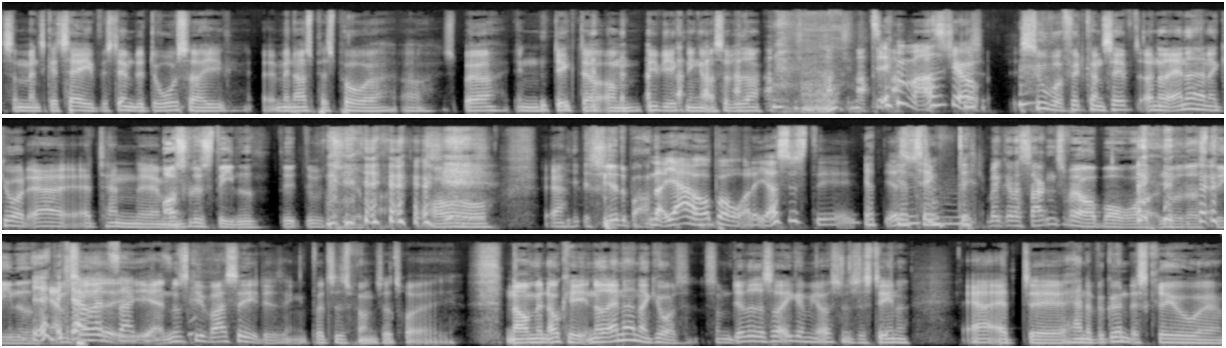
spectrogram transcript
som man skal tage i bestemte doser, i, øh, men også passe på at, at spørge en digter om bivirkninger osv. det er meget sjovt. Super fedt koncept. Og noget andet, han har gjort, er, at han... Øhm, Også lidt stenet. Det, det siger jeg bare. åh, Jeg siger det bare. Nå, jeg er oppe over det. Jeg synes, det... jeg, jeg, jeg synes, tænkte er det. Man kan da sagtens være op over noget, der er stenet. Ja, det Jamen, kan så, man sagtens. Ja, nu skal vi bare se det tænker, på et tidspunkt, så tror jeg. Ja. Nå, men okay. Noget andet, han har gjort, som jeg ved så ikke, om jeg også synes er stenet, er, at øh, han er begyndt at skrive øh,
